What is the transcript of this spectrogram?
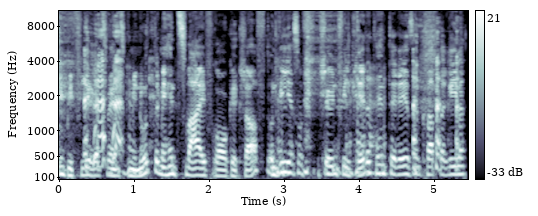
sind bei 24 Minuten. Wir haben zwei Fragen geschafft. Und weil ihr so schön viel geredet habt, Therese und Katharina,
